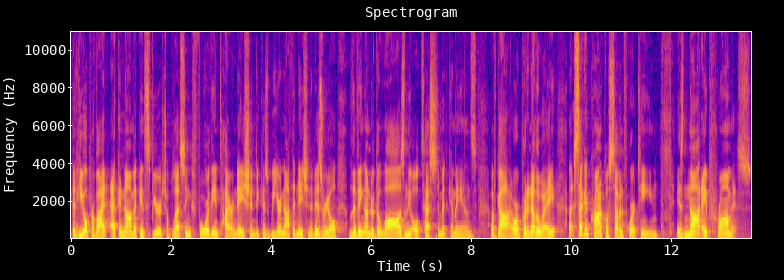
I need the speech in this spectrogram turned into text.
that He will provide economic and spiritual blessings for the entire nation because we are not the nation of Israel living under the laws and the Old Testament commands of God. Or put another way, uh, 2 Chronicles 7:14 is not a promise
